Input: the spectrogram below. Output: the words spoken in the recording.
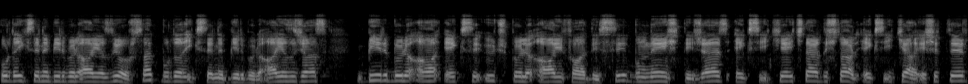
Burada x yerine 1 bölü a yazıyorsak burada da x yerine 1 bölü a yazacağız. 1 bölü a eksi 3 bölü a ifadesi bunu ne eşitleyeceğiz? Eksi 2'ye içler dışlar. Eksi 2a eşittir.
